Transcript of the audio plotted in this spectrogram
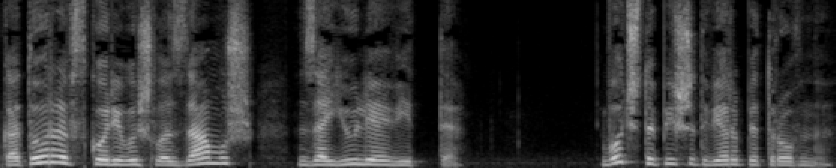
которая вскоре вышла замуж за Юлия Витте. Вот что пишет Вера Петровна.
